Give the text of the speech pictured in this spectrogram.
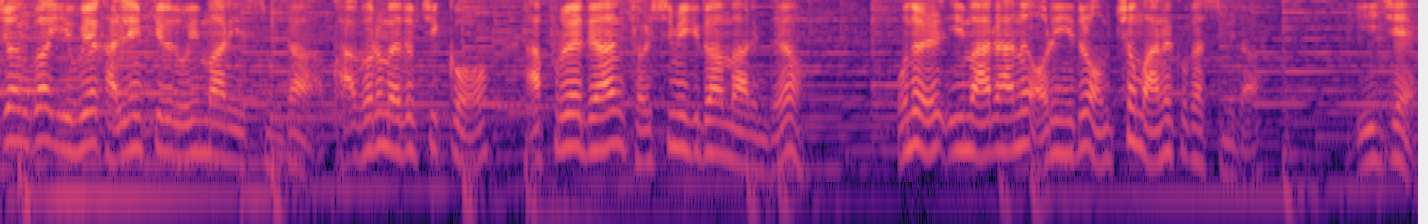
이전과 이후의 갈림길에 놓인 말이 있습니다. 과거를 매듭짓고 앞으로에 대한 결심이기도 한 말인데요. 오늘 이 말을 하는 어린이들 엄청 많을 것 같습니다. 이제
